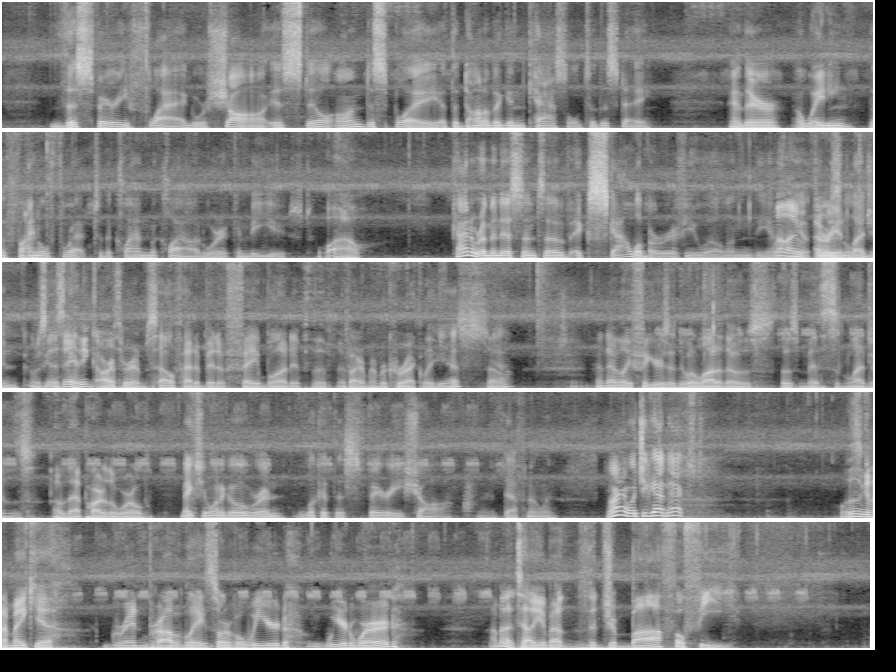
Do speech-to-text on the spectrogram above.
this fairy flag or Shaw is still on display at the Dunvegan Castle to this day, and they're awaiting the final threat to the Clan MacLeod where it can be used. Wow. Kind of reminiscent of Excalibur, if you will, in the, uh, Well, the I- I was- Arthurian legend. I was going to say, I think Arthur himself had a bit of Fey blood, if the if I remember correctly. Yes. So yeah. that definitely figures into a lot of those those myths and legends of that part of the world. Makes you want to go over and look at this fairy Shaw. Uh, Definitely. All right, what you got next? Well, this is going to make you grin, probably. Sort of a weird weird word. I'm going to tell you about the J'ba Fofi.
